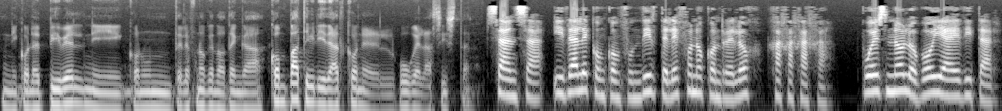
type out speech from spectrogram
ni con el Pibel ni con un teléfono que no tenga compatibilidad con el Google Assistant. Sansa, y dale con confundir teléfono con reloj, jajajaja. Pues no lo voy a editar.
